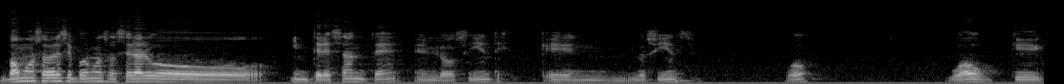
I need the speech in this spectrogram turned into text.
Vamos a ver si podemos hacer algo interesante en los siguientes en los siguientes wow wow qué,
